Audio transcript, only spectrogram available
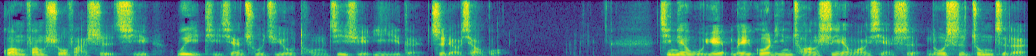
官方说法是其未体现出具有统计学意义的治疗效果。今年五月，美国临床试验网显示，罗氏终止了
